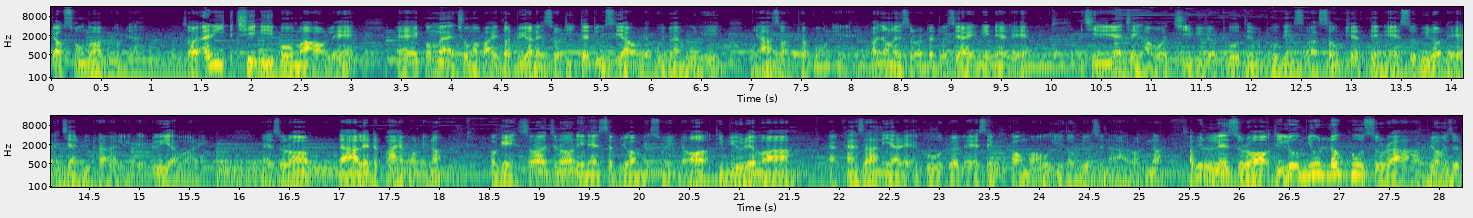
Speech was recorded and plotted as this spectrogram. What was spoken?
ပျောက်ဆုံးသွားပြီပေါ့ဗျာ ဆိုတော့အဲ့ဒီအခြေအနေပေါ်မှာတော့လည်းအဲ comment အချို့မှာဘာတွေတော့တွေ့ရလဲဆိုတော့ဒီတက်တူးဆရာကိုလည်းဝေဖန်မှုတွေများစွာထွက်ပေါ်နေတယ်။ဘာကြောင့်လဲဆိုတော့တက်တူးဆရာရဲ့အနေနဲ့လည်းအခြေအနေနဲ့အချိန်ကပေါ်ကြည့်ပြီးတော့ထိုးတင်မထိုးတင်ဆိုတာဆုံးဖြတ်တင်တယ်ဆိုပြီးတော့လည်းအကြံပြုထားတာလေးတွေတွေ့ရပါတယ်။အဲဆိုတော့ဒါကလည်းတစ်ပိုင်းပေါ့လေနော်။ Okay ဆိုတော့ကျွန်တော်အနေနဲ့ဆက်ပြောရမယ်ဆိုရင်တော့ဒီဗီဒီယိုထဲမှာအ ခန်းစားနေရတဲ့အကူအတွက်လည်းစိတ်မကောင်းပါဘူးအရင်ဆုံးပြောချင်တာကတော့เนาะ။ဘာဖြစ်လို့လဲဆိုတော့ဒီလိုမျိုးလှုပ်ဖို့ဆိုတာပြောမယ်ဆို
